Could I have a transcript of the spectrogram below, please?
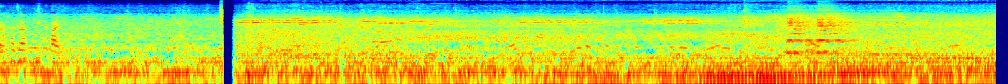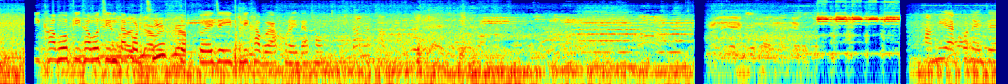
দেখা যাক কী খাই খাব, কি খাব চিন্তা করছি। তো এই যে ইডলি খাব এখন, এই দেখো। আমি এখন এই যে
